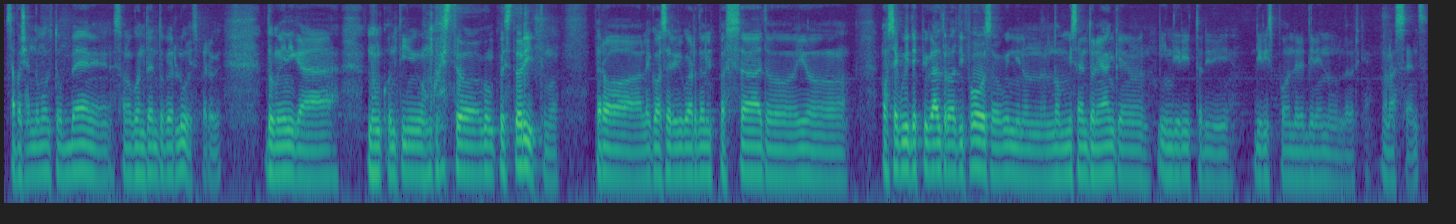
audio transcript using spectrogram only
sta facendo molto bene, sono contento per lui, spero che domenica non continui con questo, con questo ritmo. Però le cose riguardano il passato, io ho seguito più che altro da tifoso, quindi non, non mi sento neanche in diritto di, di rispondere e dire nulla perché non ha senso.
